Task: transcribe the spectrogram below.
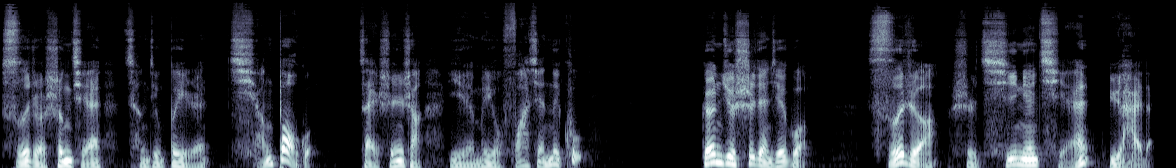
死者生前曾经被人强暴过，在身上也没有发现内裤。根据尸检结果，死者是七年前遇害的，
